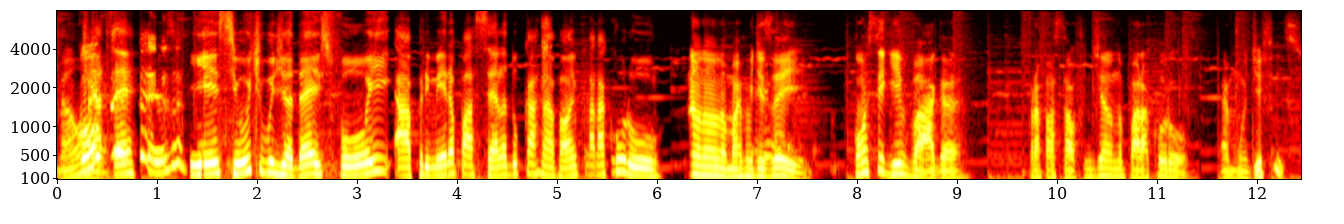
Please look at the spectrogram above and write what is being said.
Não, Com é. Até, Beleza. e esse último dia 10 foi a primeira parcela do carnaval em Paracuru. Não, não, não, mas me diz aí. Conseguir vaga pra passar o fim de ano no Paracuru é muito difícil.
